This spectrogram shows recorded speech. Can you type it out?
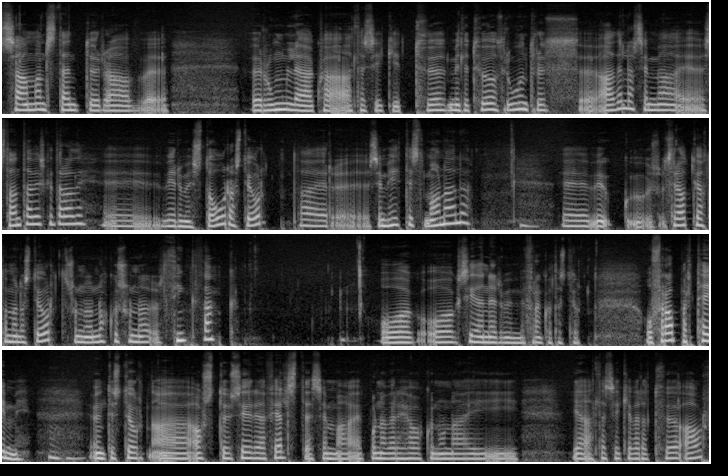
samanstendur af rúmlega hvað alltaf sé ekki millir 200 og 300 aðilar sem að eh, standa viðskiptar á því eh, við erum með stóra stjórn það er eh, sem hittist mánæðilega mm. 38 manna stjórn svona nokkuð svona þingþang og, og síðan erum við með frangvátastjórn og frábært teimi mm -hmm. undir stjórn Ástu Sýriða Fjálste sem er búin að vera hjá okkur núna í, já alltaf sé ekki að vera tvö ár.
